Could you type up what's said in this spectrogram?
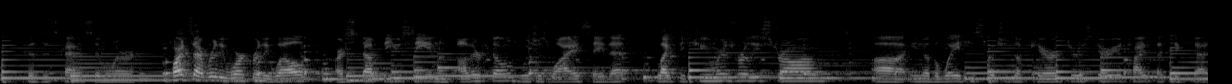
because it's kind of similar. The parts that really work really well are stuff that you see in his other films, which is why I say that. Like the humor is really strong. Uh, you know, the way he switches up character stereotypes, I think that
